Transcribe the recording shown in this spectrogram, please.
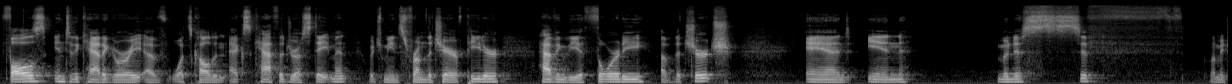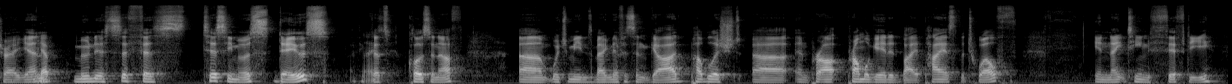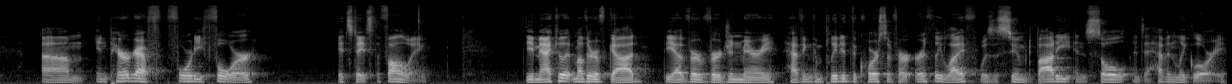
falls into the category of what's called an ex cathedra statement, which means from the chair of Peter, having the authority of the church. And in municif let me try again. Yep. Municifistissimus Deus. I think Nice. that's close enough. Um, which means magnificent God, published uh, and pro- promulgated by Pius XII in 1950. Um, in paragraph 44, it states the following The Immaculate Mother of God, the ever Virgin Mary, having completed the course of her earthly life, was assumed body and soul into heavenly glory.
